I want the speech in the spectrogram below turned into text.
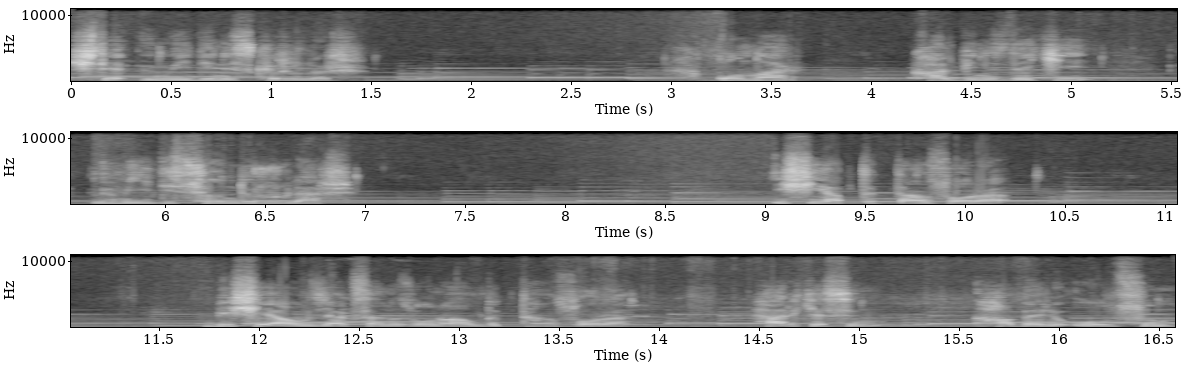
İşte ümidiniz kırılır. Onlar kalbinizdeki ümidi söndürürler. İşi yaptıktan sonra bir şey alacaksanız onu aldıktan sonra herkesin haberi olsun.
